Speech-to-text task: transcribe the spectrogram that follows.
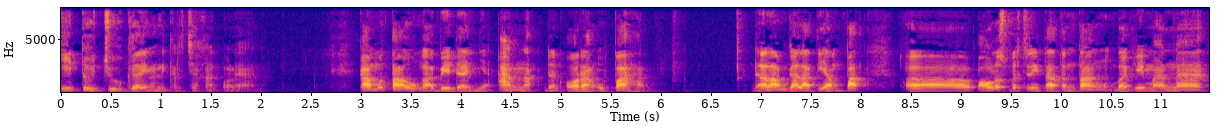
itu juga yang dikerjakan oleh anak. Kamu tahu nggak bedanya anak dan orang upahan? Dalam Galatia 4, uh, eh, Paulus bercerita tentang bagaimana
